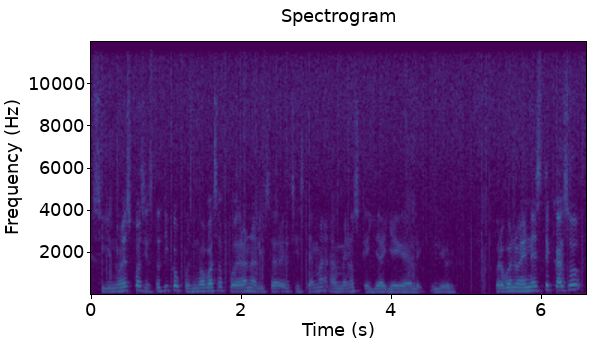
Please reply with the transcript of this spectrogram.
si no es cuasiestático, pues no vas a poder analizar el sistema a menos que ya llegue al equilibrio. Pero bueno, en este caso,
